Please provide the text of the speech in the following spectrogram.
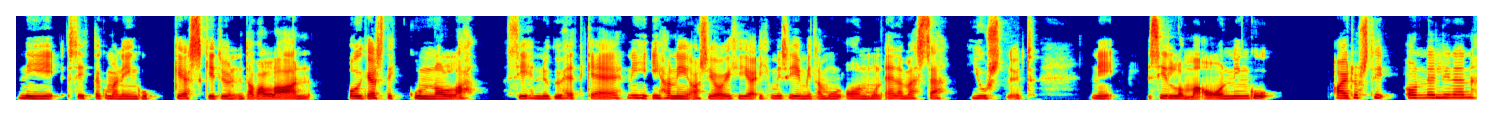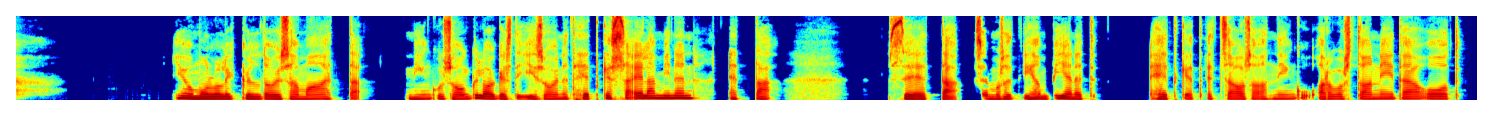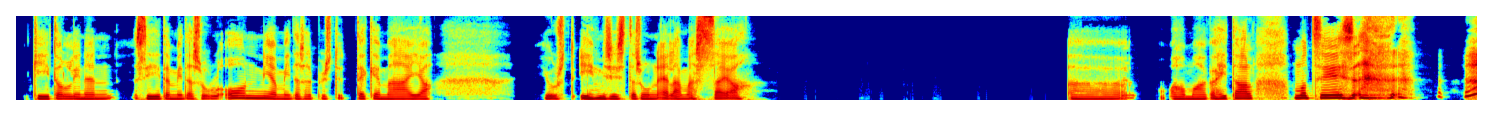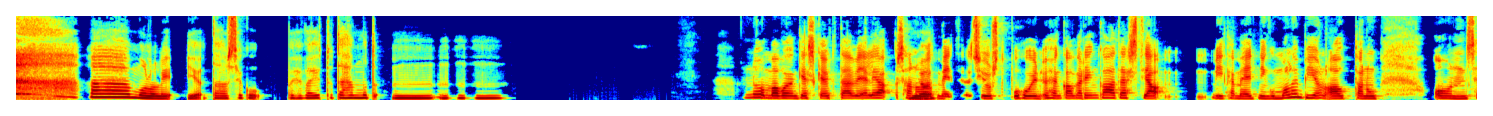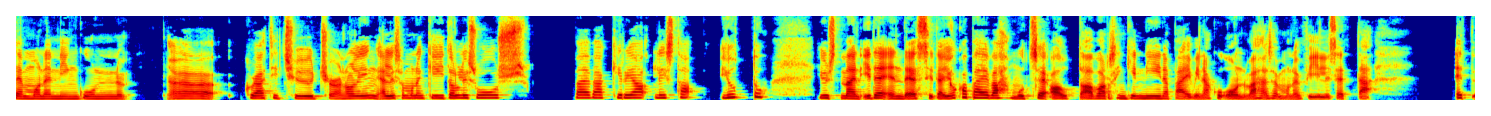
niin sitten kun mä niin kuin keskityn tavallaan oikeasti kunnolla siihen nykyhetkeen, niihin ihaniin asioihin ja ihmisiin, mitä mulla on mun elämässä just nyt, niin silloin mä oon niin kuin aidosti onnellinen. Joo, mulla oli kyllä toi sama, että niin kuin se on kyllä oikeasti isoin, että hetkessä eläminen, että se, että semmoiset ihan pienet hetket, että sä osaat niinku arvostaa niitä ja oot kiitollinen siitä, mitä sulla on ja mitä sä pystyt tekemään ja just ihmisistä sun elämässä ja öö, mä aika hitaalla. Mut siis mulla oli jo taas joku hyvä juttu tähän, mutta mm, mm, mm, mm. No mä voin keskeyttää vielä ja sanoa, Joo. että meitä just puhuin yhden kaverin kanssa tästä ja mikä meitä niin molempia on auttanut on semmoinen niin kuin, uh, gratitude journaling, eli semmoinen kiitollisuuspäiväkirjalista juttu. Just mä en itse en tee sitä joka päivä, mutta se auttaa varsinkin niinä päivinä, kun on vähän semmoinen fiilis, että et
